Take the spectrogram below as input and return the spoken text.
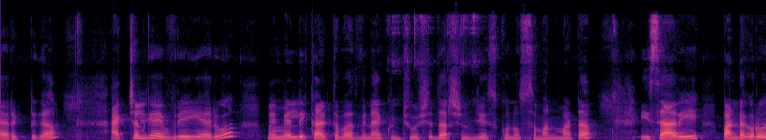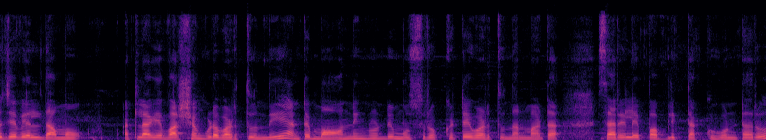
డైరెక్ట్గా. యాక్చువల్గా ఎవ్రీ ఇయర్ మేము వెళ్ళి ఖైరతాబాద్ వినాయకుడిని చూసి దర్శనం చేసుకొని వస్తామన్నమాట ఈసారి పండగ రోజే వెళ్దాము. అట్లాగే వర్షం కూడా పడుతుంది. అంటే మార్నింగ్ నుండి ముసురు ఒక్కటే పడుతుంది అనమాట సరేలే పబ్లిక్ తక్కువ ఉంటారు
